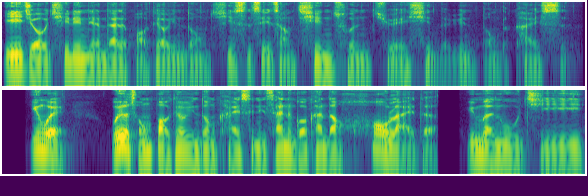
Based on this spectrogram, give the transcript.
一九七零年代的保钓运动其实是一场青春觉醒的运动的开始。因为唯有从保钓运动开始，你才能够看到后来的云门舞集、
